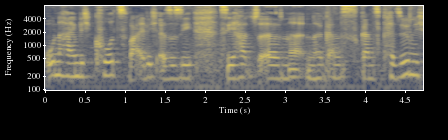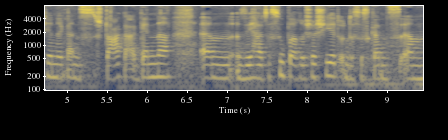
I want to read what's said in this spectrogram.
unheimlich kurzweilig. Also sie, sie hat äh, eine, eine ganz, ganz persönliche, eine ganz starke Agenda. Ähm, sie hat es super recherchiert und es ist ganz ähm,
